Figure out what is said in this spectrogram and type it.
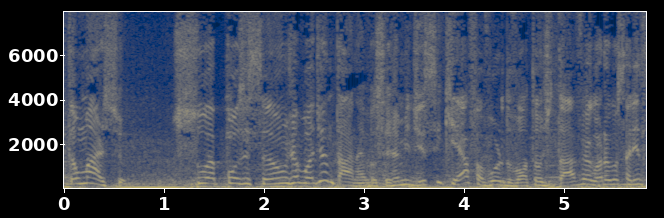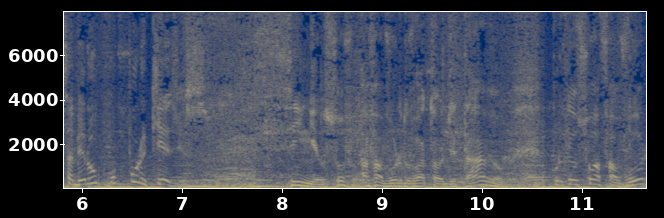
Então, Márcio, sua posição, já vou adiantar, né? Você já me disse que é a favor do voto auditável, agora eu gostaria de saber o, o, porquê disso. Sim, eu sou a favor do voto auditável, porque eu sou a favor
